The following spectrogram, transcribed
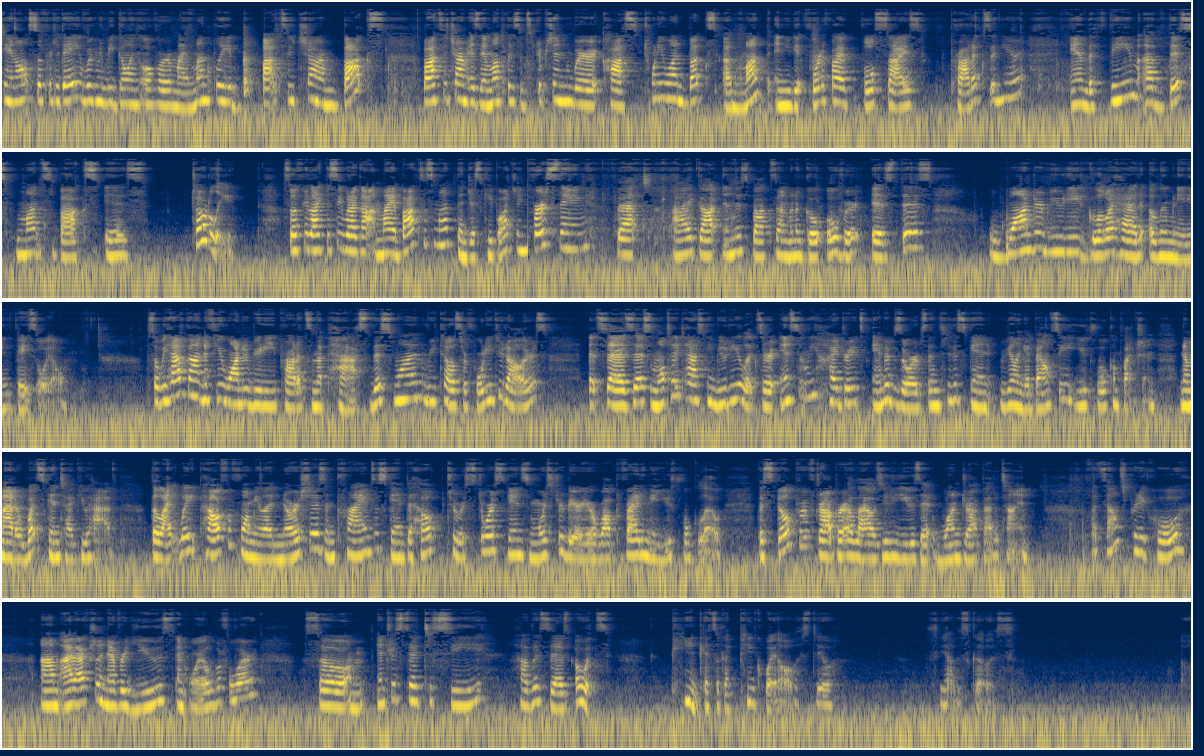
channel. So for today, we're gonna be going over my monthly BoxyCharm box. BoxyCharm is a monthly subscription where it costs 21 bucks a month and you get four to five full-size products in here. And the theme of this month's box is totally. So if you'd like to see what I got in my box this month, then just keep watching. First thing that I got in this box that I'm gonna go over is this Wander Beauty Glow Ahead Illuminating Face Oil. So we have gotten a few Wander Beauty products in the past. This one retails for $42. It says this multitasking beauty elixir instantly hydrates and absorbs into the skin, revealing a bouncy, youthful complexion, no matter what skin type you have. The lightweight, powerful formula nourishes and primes the skin to help to restore skin's moisture barrier while providing a youthful glow. The spill-proof dropper allows you to use it one drop at a time. That sounds pretty cool. Um, I've actually never used an oil before, so I'm interested to see how this is. Oh, it's pink. It's like a pink oil. Let's do, see how this goes.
